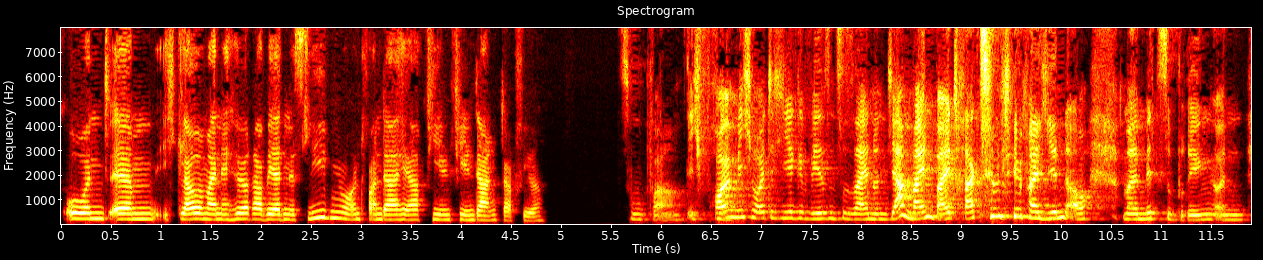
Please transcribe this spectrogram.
Und ähm, ich glaube, meine Hörer werden es lieben und von daher vielen, vielen Dank dafür. Super. Ich freue mich, heute hier gewesen zu sein und ja, meinen Beitrag zum Thema Yin auch mal mitzubringen. Und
